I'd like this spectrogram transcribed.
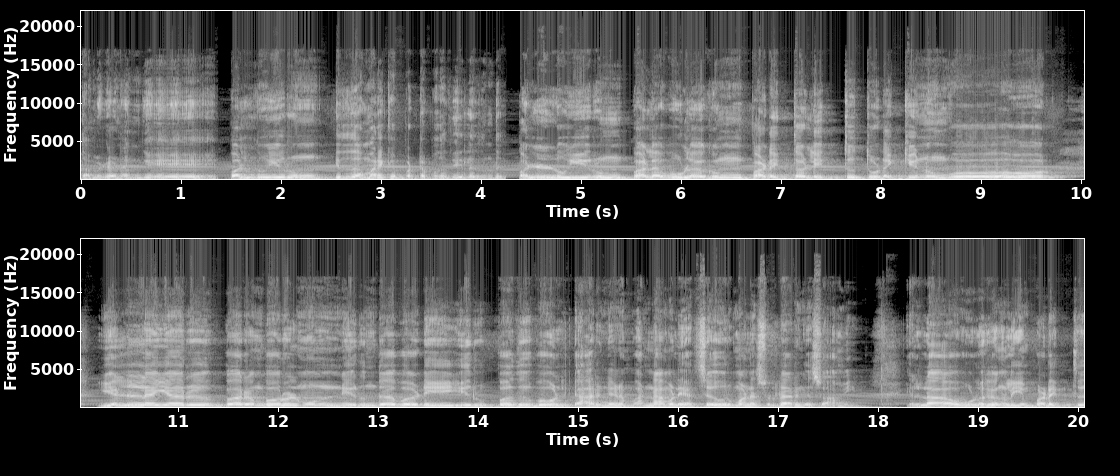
தமிழனங்கே. பல்லுயிரும் இதுதான் மறைக்கப்பட்ட பகுதியிலிருந்து. பல்லுயிரும் பல உலகும் படைத்தளித்து துடைக்கினும் ஓர் எல்லையறு பரம்பொருள் முன் இருந்தபடி இருப்பது போல். யாருங்க நம்ம அண்ணாமலையார்? சிவபெருமான சொல்கிறாருங்க சுவாமி. எல்லா உலகங்களையும் படைத்து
